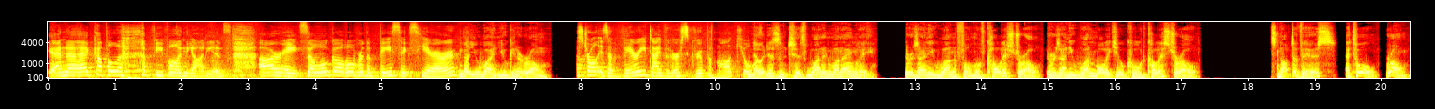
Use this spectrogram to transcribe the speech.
And a, a couple of people in the audience. All right, so we'll go over the basics here. No, you won't. You'll get it wrong. Cholesterol is a very diverse group of molecules. No, it isn't. It's one and one only. There is only one form of cholesterol. There is only one molecule called cholesterol. It's not diverse at all. Wrong.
